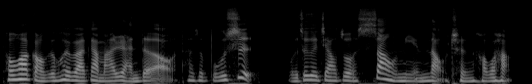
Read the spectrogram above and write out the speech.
头发搞个灰白干嘛染的哦？他说不是。我这个叫做少年老成，好不好？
